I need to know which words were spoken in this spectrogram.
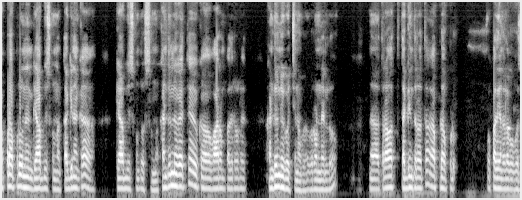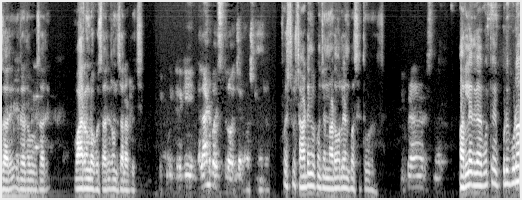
అప్పుడప్పుడు నేను గ్యాప్ తీసుకున్నాను తగ్గినాక గ్యాప్ తీసుకుంటూ వస్తున్నాను కంటిన్యూగా అయితే ఒక వారం పది రోజులు కంటిన్యూగా వచ్చిన రెండు నెలలు. తర్వాత తగ్గిన తర్వాత అప్పుడప్పుడు పదిహేను రోజులకు ఒకసారి ఇరవై రోజులకు ఒకసారి వారంలో ఒకసారి రెండు సార్లు అట్లా వచ్చి. ఇప్పుడు ఇక్కడికి ఎలాంటి పరిస్థితుల్లో వచ్చారు ఫస్ట్ ఫస్ట్ స్టార్టింగ్లో కొంచెం నడవలేని పరిస్థితి కూడా ఇప్పుడు ఎలా నడుస్తున్నారు? పర్లేదు కాకపోతే ఇప్పుడు కూడా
